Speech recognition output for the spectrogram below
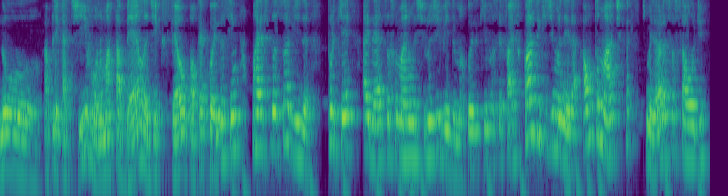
no aplicativo ou numa tabela de Excel, qualquer coisa assim, o resto da sua vida. Porque a ideia é transformar num estilo de vida, uma coisa que você faz quase que de maneira automática, que melhora a sua saúde,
